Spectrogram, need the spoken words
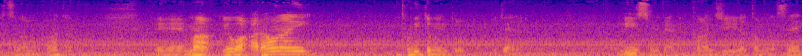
やつなのかな、多分。えー、まあ、要は洗わないトリートメントみたいな、リンスみたいな感じだと思うんですね。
